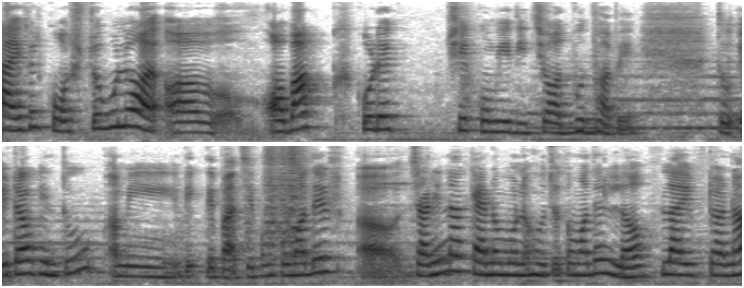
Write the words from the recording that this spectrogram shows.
লাইফের কষ্টগুলো অবাক করে সে কমিয়ে দিচ্ছে অদ্ভুতভাবে। তো এটাও কিন্তু আমি দেখতে পাচ্ছি। এবং তোমাদের জানি না কেন মনে হচ্ছে তোমাদের লাভ লাইফটা না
